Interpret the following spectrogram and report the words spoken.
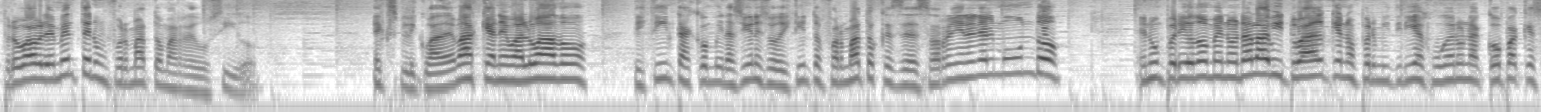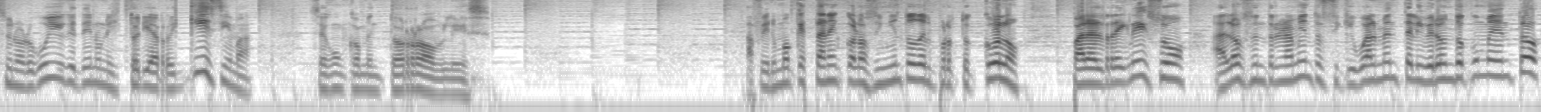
Probablemente en un formato más reducido. Explicó además que han evaluado distintas combinaciones o distintos formatos que se desarrollan en el mundo en un periodo menor al habitual que nos permitiría jugar una copa que es un orgullo y que tiene una historia riquísima, según comentó Robles afirmó que están en conocimiento del protocolo para el regreso a los entrenamientos y que igualmente liberó un documento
